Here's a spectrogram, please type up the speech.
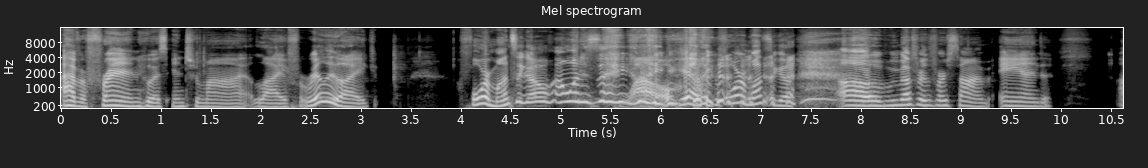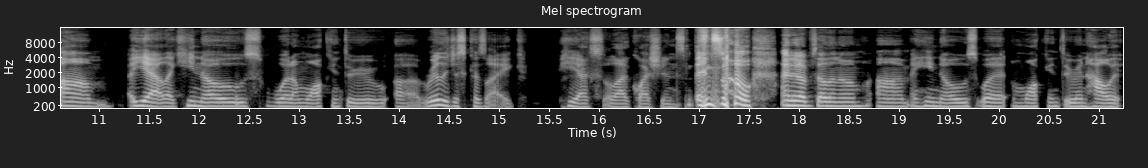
i have a friend who has entered my life really like four months ago i want to say Like, yeah like four months ago. Um we met for the first time and um yeah like he knows what i'm walking through uh really just because like he asks a lot of questions and so i ended up telling him um and he knows what i'm walking through and how it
